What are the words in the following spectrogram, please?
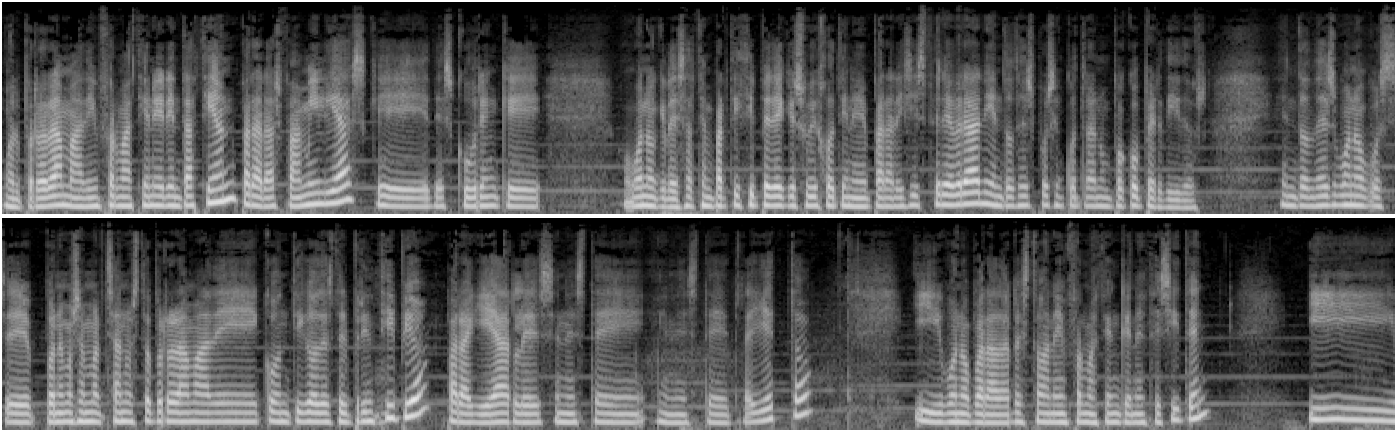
o el programa de información y orientación para las familias que descubren que o bueno, que les hacen partícipe de que su hijo tiene parálisis cerebral y entonces pues se encuentran un poco perdidos. Entonces, bueno, pues eh, ponemos en marcha nuestro programa de Contigo desde el principio para guiarles en este, en este trayecto y bueno, para darles toda la información que necesiten. Y,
